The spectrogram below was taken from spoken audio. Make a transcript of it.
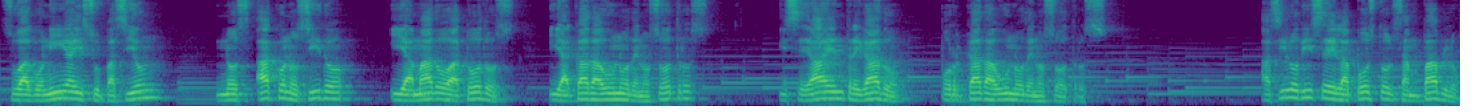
su agonía y su pasión, nos ha conocido y amado a todos y a cada uno de nosotros, y se ha entregado por cada uno de nosotros. Así lo dice el apóstol San Pablo,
